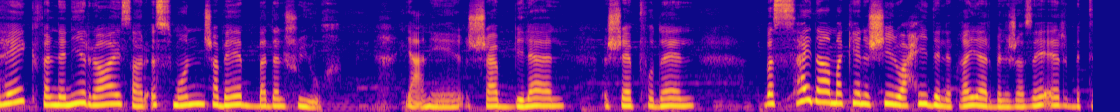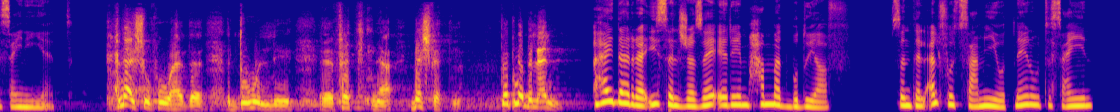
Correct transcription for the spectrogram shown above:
هيك فنانين راي صار اسمهم شباب بدل شيوخ. يعني الشاب بلال الشاب فضيل. بس هيدا ما كان الشيء الوحيد اللي تغير بالجزائر بالتسعينيات. إحنا نشوفوا هذا الدول اللي فاتتنا باش فاتنا فاتنا بالعلم. هيدا الرئيس الجزائري محمد بوضياف سنة 1992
